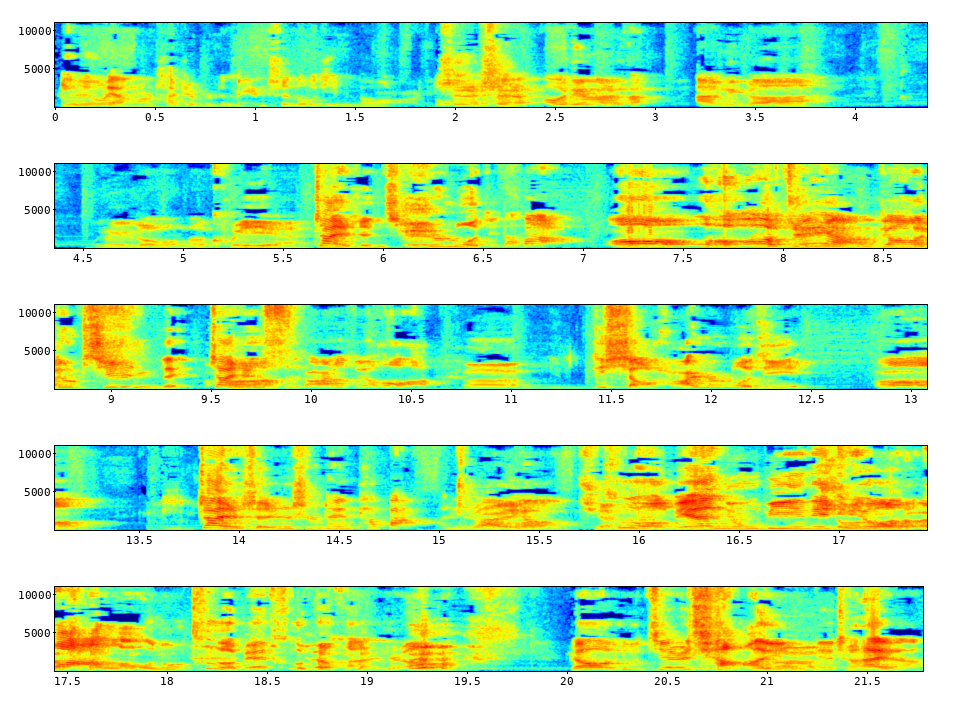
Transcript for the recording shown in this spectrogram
雷神有两个儿子，他这边的每个神都基本都有儿子。是是奥丁儿子，按那个那个我们奎爷。战神其实是洛基他爸，哦哦哦，这样你知道吗？就是其实你的战神四玩到最后啊，嗯那小孩儿就是洛基，哦，战神是他他爸，你知道吗？特别牛逼，那剧情说多了画老牛，特别特别狠，你知道吗？然后我们就接着讲啊，嗯你别扯太远。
